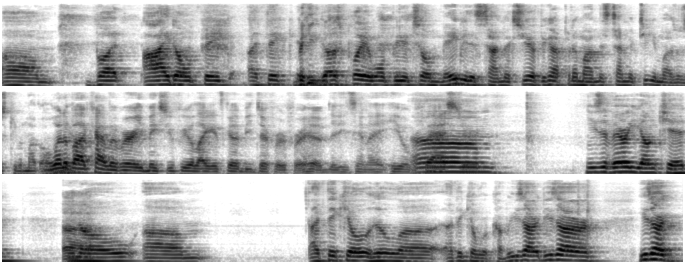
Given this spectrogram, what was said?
Um, but I don't think I think if he does play, it won't be until maybe this time next year. If you're gonna put him on this time next year, you might as well just keep him out the whole what year. about Kyler Murray makes you feel like it's going to be different for him that he's going to heal faster? Um, he's a very young kid. You Uh, know, um, I think he'll he'll uh, I think he'll recover. These are these are these are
